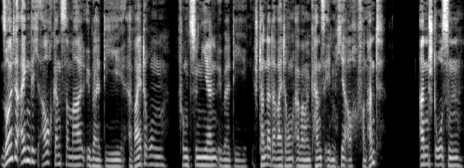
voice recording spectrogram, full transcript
Sollte eigentlich auch ganz normal über die Erweiterung funktionieren, über die Standarderweiterung, aber man kann es eben hier auch von Hand anstoßen.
